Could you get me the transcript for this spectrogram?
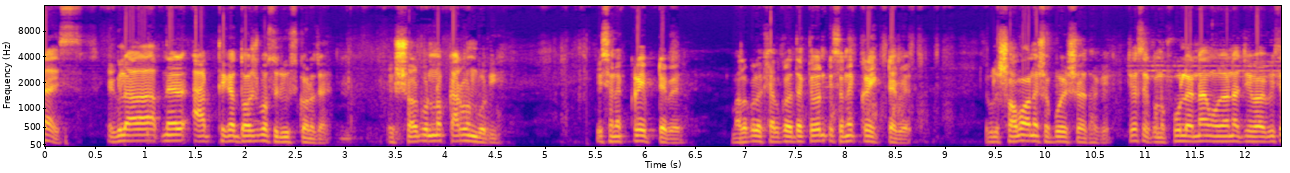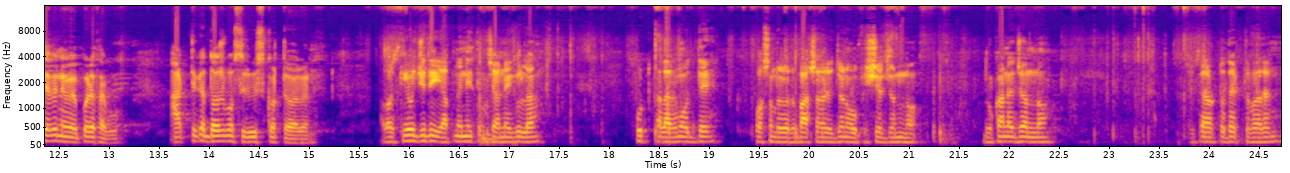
টাইস এগুলো আপনার আট থেকে দশ বছর ইউজ করা যায়। এই সর্বর্ণ কার্বন বডি পিছনে ক্রেপ টেবের ভালো করে খেয়াল করে দেখতে পারেন, পিছনে ক্রেপ টেবের এগুলো সমান এসে পরিষ্কার থাকে। ঠিক আছে? কোনো ফুলে না, মোলে না, যেভাবে বিছাবেন এভাবে পরে থাকুক। আট থেকে দশ বছর ইউজ করতে পারবেন। আবার কেউ যদি আপনি নিতে চান এগুলা ফুড কালার মধ্যে, পছন্দ করে বাসার জন্য অফিসের জন্য, দোকানের জন্য, এই কালারটা দেখতে পারেন।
